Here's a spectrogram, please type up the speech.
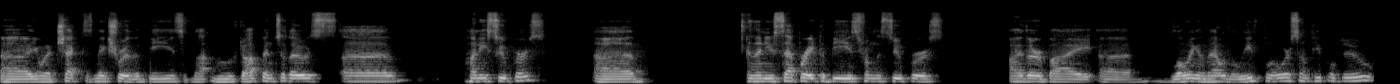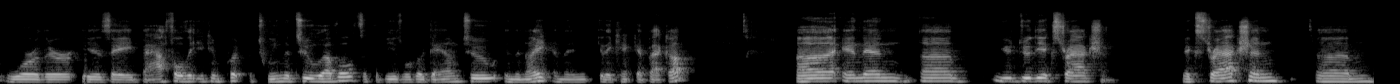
Uh, you want to check to make sure the bees have not moved up into those uh, honey supers. Um, and then you separate the bees from the supers either by uh, blowing them out with a leaf blower, some people do, or there is a baffle that you can put between the two levels that the bees will go down to in the night and then they can't get back up. Uh, and then uh, you do the extraction. Extraction um,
